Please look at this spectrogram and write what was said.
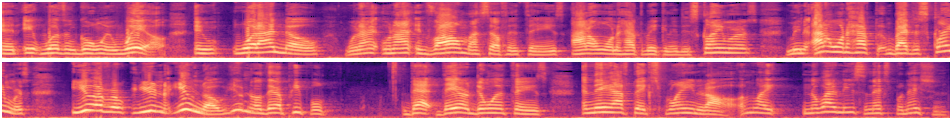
and it wasn't going well. And what I know when I when I involve myself in things, I don't want to have to make any disclaimers. I mean, I don't want to have to by disclaimers. You ever you you know you know there are people that they are doing things and they have to explain it all. I'm like nobody needs an explanation.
